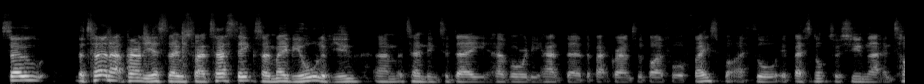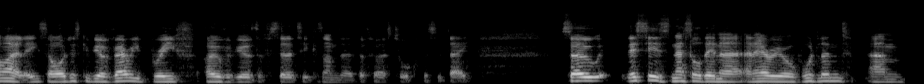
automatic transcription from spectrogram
So the turnout apparently yesterday was fantastic. So maybe all of you um, attending today have already had the, the background to the BIFOR face, but I thought it best not to assume that entirely. So I'll just give you a very brief overview of the facility because I'm the, the first talk for today. So this is nestled in a, an area of woodland. Um,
